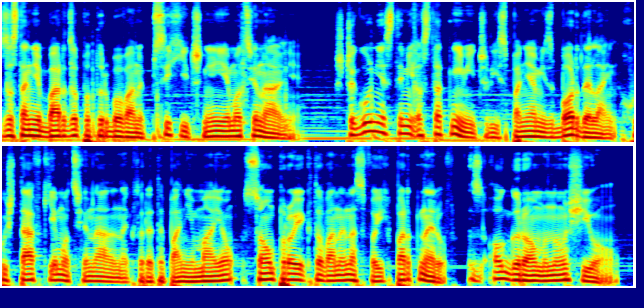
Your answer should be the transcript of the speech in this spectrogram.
Zostanie bardzo poturbowany psychicznie i emocjonalnie. Szczególnie z tymi ostatnimi, czyli z paniami z borderline, huśtawki emocjonalne, które te panie mają, są projektowane na swoich partnerów z ogromną siłą.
